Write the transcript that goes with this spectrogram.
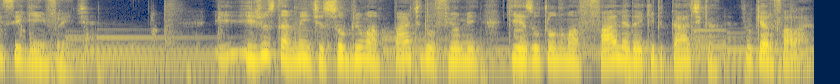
e seguia em frente. E, justamente sobre uma parte do filme que resultou numa falha da equipe tática que eu quero falar.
